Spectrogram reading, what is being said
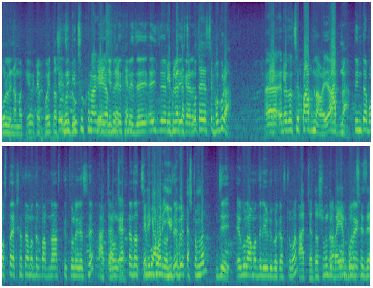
বললেন আমাকে ওইটা কই? দর্শক কিছুক্ষণ আগে আপনি দেখেন যে এই যে এগুলা যাচ্ছে কোথায় যাচ্ছে? বগুড়া? এটা যাচ্ছে পাবনা ভাইয়া। পাবনা। তিনটা বস্তা একসাথে আমাদের পাবনা আজকে চলে গেছে। আচ্ছা এবং আচ্ছা। একটা যাচ্ছে এটা কি আমার ইউটিউবের কাস্টমার জি এগুলো আমাদের ইউটিউবের কাস্টমার আচ্ছা দর্শক বন্ধু ভাইয়া বলছে যে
